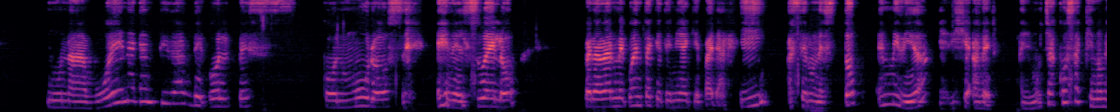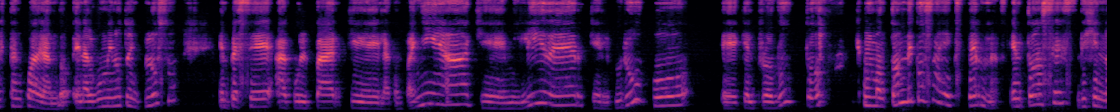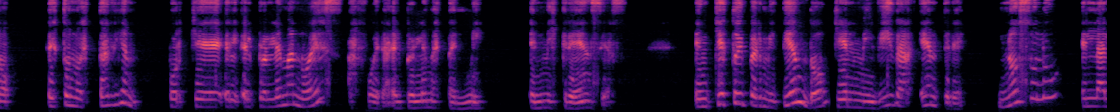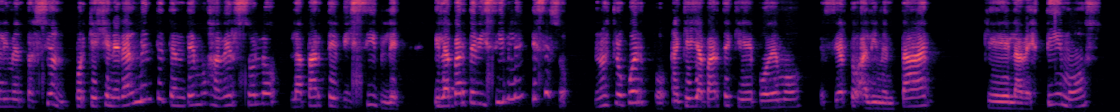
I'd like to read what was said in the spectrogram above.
una buena cantidad de golpes con muros en el suelo para darme cuenta que tenía que parar y hacer un stop en mi vida. Y dije, a ver, hay muchas cosas que no me están cuadrando. En algún minuto incluso empecé a culpar que la compañía, que mi líder, que el grupo, eh, que el producto, un montón de cosas externas. Entonces dije, no, esto no está bien, porque el, el problema no es afuera, el problema está en mí en mis creencias, en qué estoy permitiendo que en mi vida entre, no solo en la alimentación, porque generalmente tendemos a ver solo la parte visible, y la parte visible es eso, nuestro cuerpo, aquella parte que podemos, es cierto, alimentar, que la vestimos,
